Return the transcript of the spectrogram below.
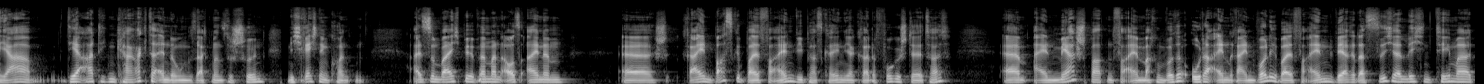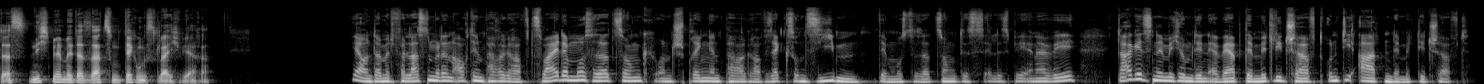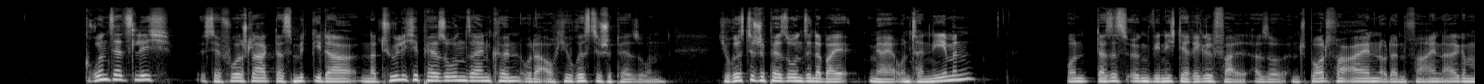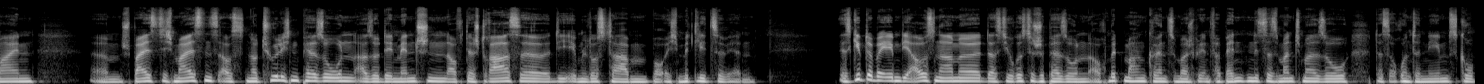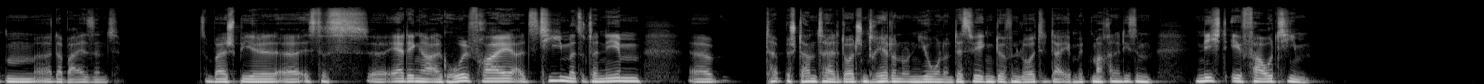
ja, derartigen Charakteränderungen, sagt man so schön, nicht rechnen konnten. Also zum Beispiel, wenn man aus einem äh, rein Basketballverein, wie Pascal ihn ja gerade vorgestellt hat, ähm, einen Mehrspartenverein machen würde oder einen rein Volleyballverein, wäre das sicherlich ein Thema, das nicht mehr mit der Satzung deckungsgleich wäre. Ja, und damit verlassen wir dann auch den Paragraph 2 der Mustersatzung und springen in Paragraph 6 und 7 der Mustersatzung des LSB NRW. Da geht es nämlich um den Erwerb der Mitgliedschaft und die Arten der Mitgliedschaft. Grundsätzlich ist der Vorschlag, dass Mitglieder natürliche Personen sein können oder auch juristische Personen. Juristische Personen sind dabei ja, Unternehmen und das ist irgendwie nicht der Regelfall. Also ein Sportverein oder ein Verein allgemein ähm, speist sich meistens aus natürlichen Personen, also den Menschen auf der Straße, die eben Lust haben, bei euch Mitglied zu werden. Es gibt aber eben die Ausnahme, dass juristische Personen auch mitmachen können. Zum Beispiel in Verbänden ist das manchmal so, dass auch Unternehmensgruppen äh, dabei sind. Zum Beispiel äh, ist das äh, Erdinger alkoholfrei als Team, als Unternehmen äh, Bestandteil der Deutschen Triathlon Union und deswegen dürfen Leute da eben mitmachen in diesem Nicht-EV-Team.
